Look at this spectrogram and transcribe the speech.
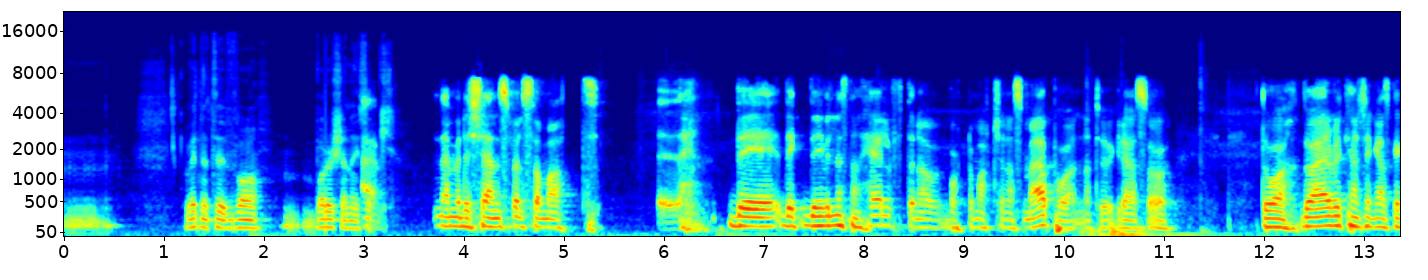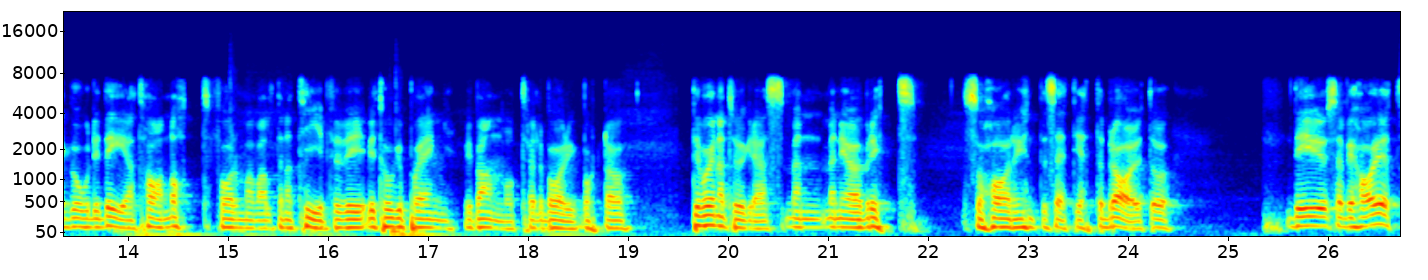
Mm. Jag vet inte vad, vad du känner Isak? Nej men det känns väl som att eh, det, det, det, är väl nästan hälften av bortamatcherna som är på naturgräs. Och då, då är det väl kanske en ganska god idé att ha något form av alternativ. För vi, vi tog ju poäng, vi vann mot Trelleborg borta. Och det var ju naturgräs men, men i övrigt så har det ju inte sett jättebra ut. Och det är ju så här, vi har ju ett,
